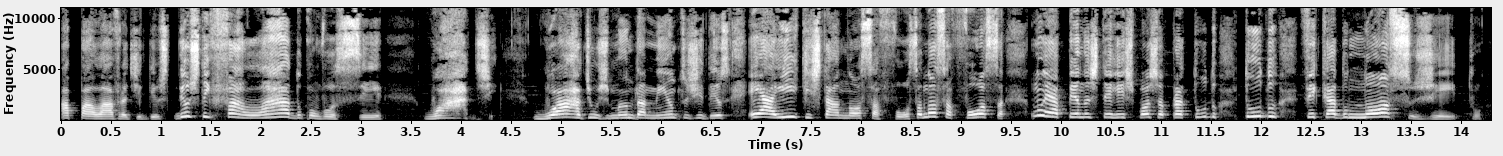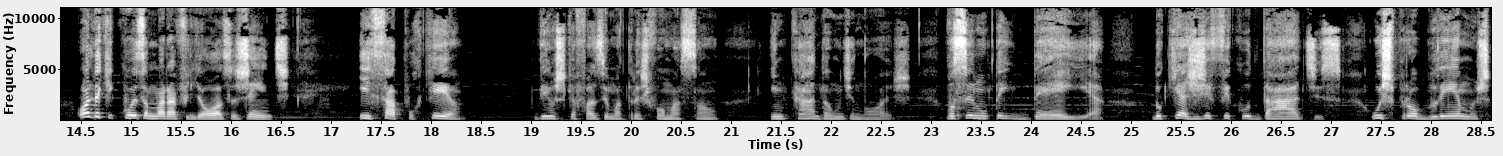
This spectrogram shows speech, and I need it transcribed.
a palavra de Deus. Deus tem falado com você. Guarde Guarde os mandamentos de Deus. É aí que está a nossa força. A nossa força não é apenas ter resposta para tudo, tudo ficar do nosso jeito. Olha que coisa maravilhosa, gente. E sabe por quê? Deus quer fazer uma transformação em cada um de nós. Você não tem ideia do que as dificuldades, os problemas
